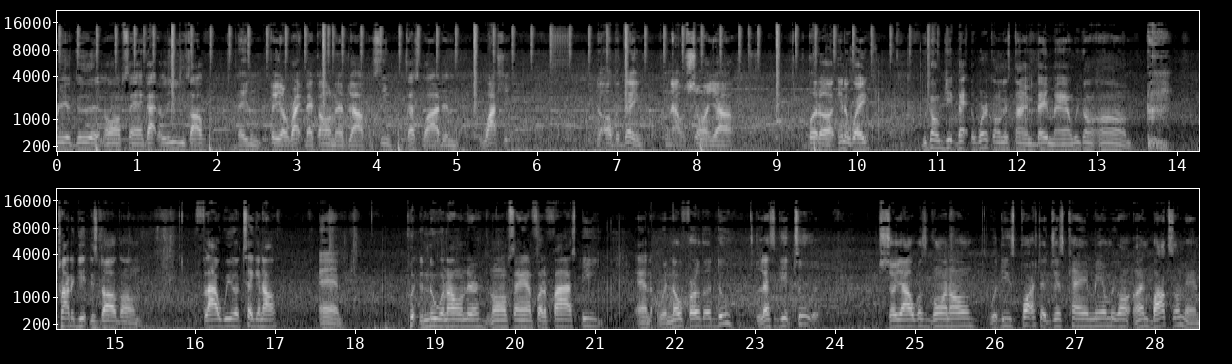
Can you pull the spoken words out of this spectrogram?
real good, you know what I'm saying? Got the leaves off. They didn't fell right back on there, if y'all can see. That's why I didn't wash it the other day and I was showing y'all. But uh, anyway, we're gonna get back to work on this thing today, man. We're gonna um try to get this dog on flywheel taken off and put the new one on there, you know what I'm saying, for the five speed. And with no further ado, let's get to it. Show y'all what's going on with these parts that just came in. We're gonna unbox them and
